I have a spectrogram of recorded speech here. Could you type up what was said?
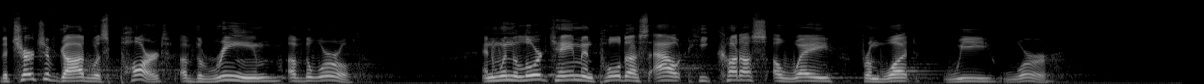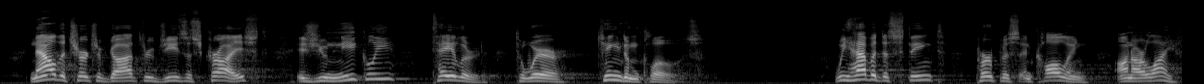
The church of God was part of the ream of the world. And when the Lord came and pulled us out, he cut us away from what we were. Now, the church of God, through Jesus Christ, is uniquely tailored to wear kingdom clothes. We have a distinct purpose and calling on our life.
